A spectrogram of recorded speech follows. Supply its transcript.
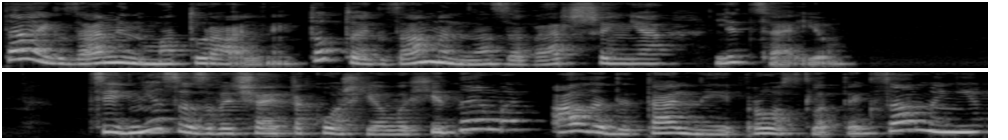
та екзамен матуральний, тобто екзамен на завершення ліцею. Ці дні зазвичай також є вихідними, але детальний розклад екзаменів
